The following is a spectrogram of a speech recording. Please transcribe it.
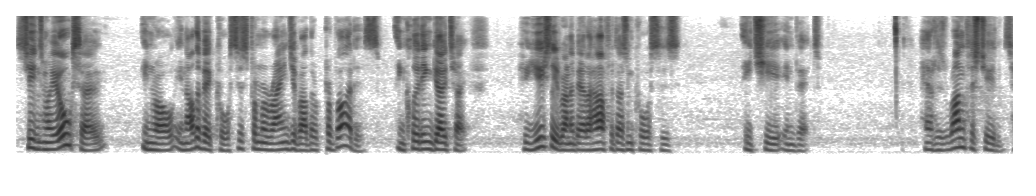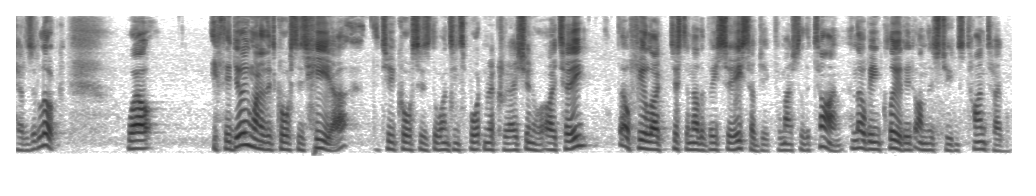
Students may also enrol in other VET courses from a range of other providers, including GoTAFE, who usually run about a half a dozen courses each year in VET. How does it run for students? How does it look? Well, if they're doing one of the courses here, the two courses, the ones in sport and recreation or IT, they'll feel like just another VCE subject for most of the time, and they'll be included on the student's timetable.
